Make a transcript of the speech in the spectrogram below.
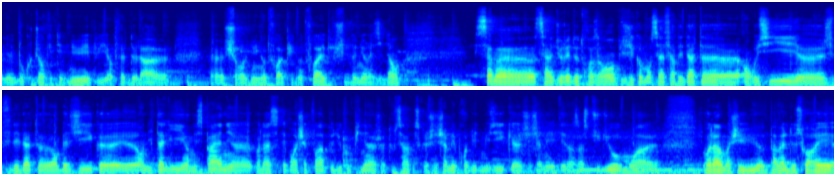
Il y avait beaucoup de gens qui étaient venus, et puis en fait, de là, je suis revenu une autre fois, puis une autre fois, et puis je suis devenu résident. Ça, a, duré 2-3 ans, puis j'ai commencé à faire des dates euh, en Russie, euh, j'ai fait des dates euh, en Belgique, en Italie, en Espagne. voilà, c'était bon à chaque fois un peu du copinage, tout ça, parce que j'ai jamais produit de musique, j'ai jamais été dans un studio. Moi, voilà, moi j'ai eu pas mal de soirées,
